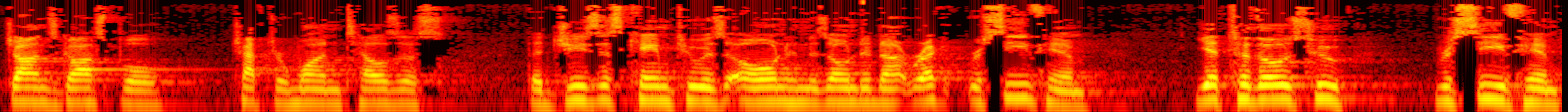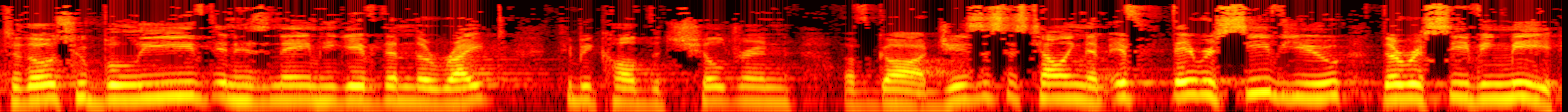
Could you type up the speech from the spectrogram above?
John's Gospel, chapter 1, tells us that Jesus came to his own, and his own did not receive him. Yet to those who receive him. To those who believed in his name, he gave them the right to be called the children of God. Jesus is telling them if they receive you, they're receiving me.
